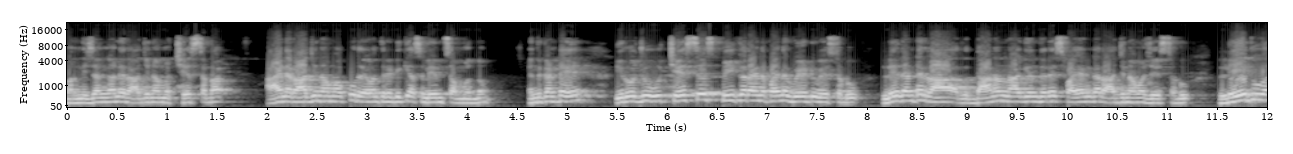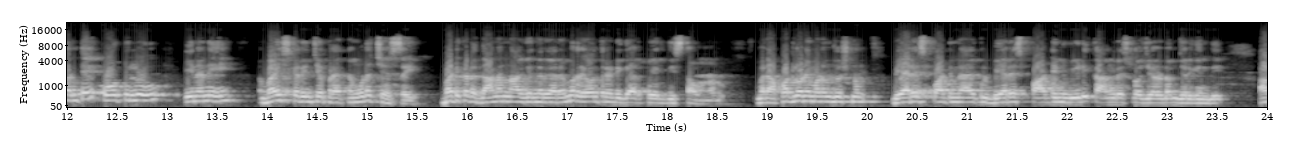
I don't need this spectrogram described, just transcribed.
మరి నిజంగానే రాజీనామా చేస్తాడా? ఆయన రాజీనామాకు రేవంత్ రెడ్డికి అసలు ఏం సంబంధం? ఎందుకంటే ఈరోజు చేస్తే స్పీకర్ ఆయన పైన వేటు వేస్తాడు. లేదంటే రా దానం నాగేందరే స్వయంగా రాజీనామా చేస్తాడు. లేదు అంటే కోర్టులు ఈయనని బహిష్కరించే ప్రయత్నం కూడా చేస్తాయి. బట్ ఇక్కడ దానం నాగేందర్ గారేమో రేవంత్ రెడ్డి గారి పేరు తీస్తా ఉన్నాడు. మరి అప్పట్లోనే మనం చూసినాం బీఆర్ఎస్ పార్టీ నాయకులు బీఆర్ఎస్ పార్టీని వీడి కాంగ్రెస్లో చేరడం జరిగింది. ఆ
